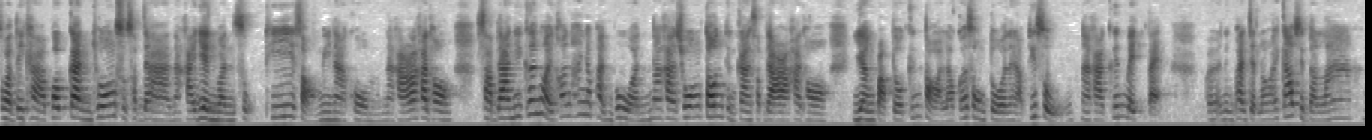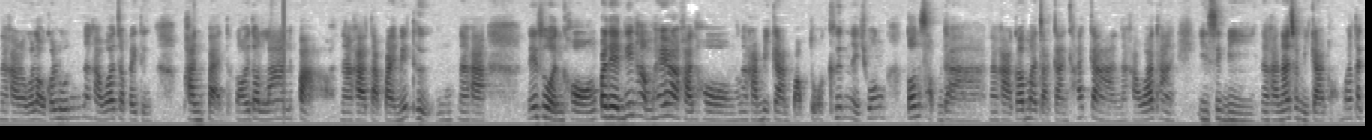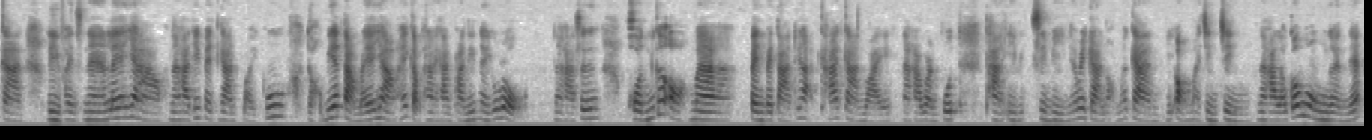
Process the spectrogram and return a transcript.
สวัสดีค่ะ พบกันช่วงสุดสัปดาห์นะคะ เย็นวันศุกร์ที่ 2 มีนาคมนะคะ ราคาทองสัปดาห์นี้เคลื่อนไหวค่อนข้างจะผันผวนนะคะ ช่วงต้นถึงกลางสัปดาห์ราคาทอง ยังปรับตัวขึ้นต่อ แล้วก็ทรงตัวในระดับที่สูงนะคะ ขึ้นไปแตะ1,790 ดอลลาร์นะคะเราก็เราก็ลุ้นนะคะว่าจะไปถึง 1,800 ดอลลาร์หรือเปล่านะคะ แต่ไปไม่ถึงนะคะ ในส่วนของประเด็นที่ทำให้ราคาทองนะคะมีการปรับตัวขึ้นในช่วงต้นสัปดาห์นะคะก็มาจากการคาดการณ์นะคะว่าทาง ECB นะคะน่าจะมีการออกมาตรการ refinance ระยะยาวนะคะที่เป็นการปล่อยกู้ดอกเบี้ยต่ำระยะยาวให้กับธนาคารพาณิชย์ในยุโรปนะคะซึ่งผลก็ออกมาเป็นไปตามที่อาจคาดการไว้นะคะวันพุธทาง ECB เนี่ยมีการออกมาการนี้ออกมาจริงๆนะคะแล้วก็วงเงินเนี่ย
